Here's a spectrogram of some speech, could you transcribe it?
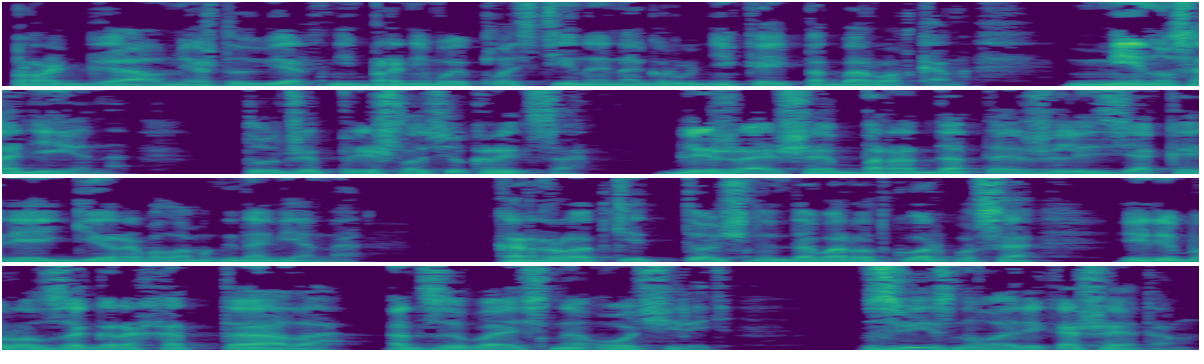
прогал между верхней броневой пластиной нагрудника и подбородком. Минус один. Тут же пришлось укрыться. Ближайшая бородатая железяка реагировала мгновенно. Короткий, точный доворот корпуса, и ребро загрохотало, отзываясь на очередь. Взвизнуло рикошетом.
